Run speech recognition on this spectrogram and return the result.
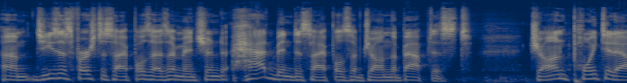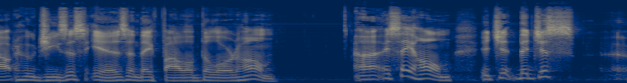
Um, Jesus' first disciples, as I mentioned, had been disciples of John the Baptist. John pointed out who Jesus is, and they followed the Lord home. Uh, I say home, it just, they just uh,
